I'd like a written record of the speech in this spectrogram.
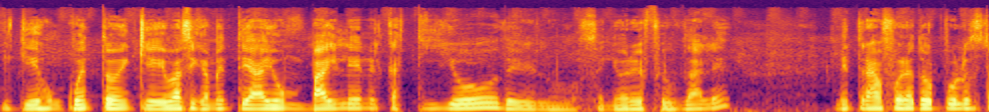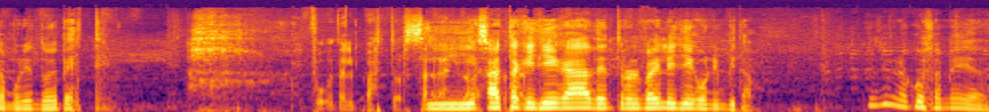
Y que es un cuento en que básicamente hay un baile en el castillo de los señores feudales, mientras afuera todo el pueblo se está muriendo de peste. Puta, el pastor Salas lo Y hasta que llega dentro del baile llega un invitado. Es una cosa media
